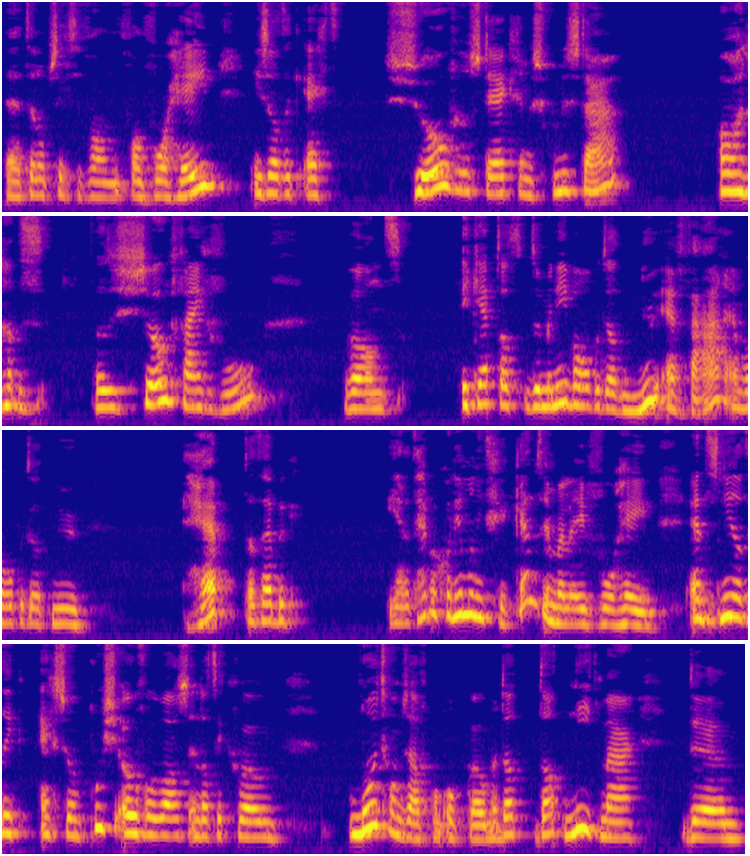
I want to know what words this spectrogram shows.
uh, ten opzichte van, van voorheen, is dat ik echt zoveel sterker in mijn schoenen sta. Oh, dat is, dat is zo'n fijn gevoel. Want ik heb dat, de manier waarop ik dat nu ervaar en waarop ik dat nu heb, dat heb ik, ja, dat heb ik gewoon helemaal niet gekend in mijn leven voorheen. En het is niet dat ik echt zo'n pushover was en dat ik gewoon nooit voor mezelf kon opkomen. Dat, dat niet, maar de,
